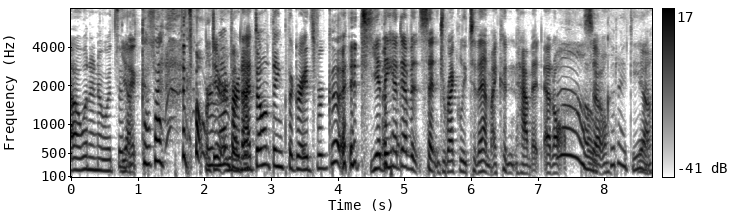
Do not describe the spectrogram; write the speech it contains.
I want to know what's in Yeah. it because I don't didn't remember, and I don't think the grades were good. Yeah, they had to have it sent directly to them. I couldn't have it at all. Oh, so good idea. Yeah.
